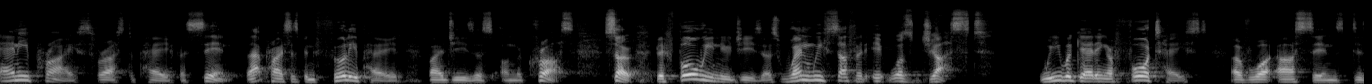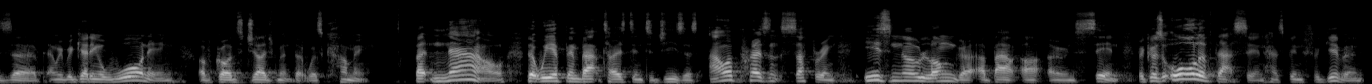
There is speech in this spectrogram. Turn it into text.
any price for us to pay for sin. That price has been fully paid by Jesus on the cross. So before we knew Jesus, when we suffered, it was just. We were getting a foretaste of what our sins deserved. And we were getting a warning of God's judgment that was coming. But now that we have been baptized into Jesus, our present suffering is no longer about our own sin, because all of that sin has been forgiven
